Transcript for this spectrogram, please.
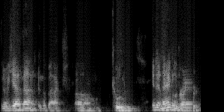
You know, he had that in the back, um, cooler, in an angle grinder.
